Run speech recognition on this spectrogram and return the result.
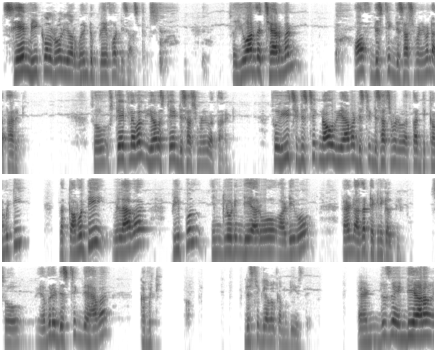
same equal role you are going to play for disasters. So you are the chairman of district disaster management authority. So state level you have a state disaster management authority. So each district now we have a district disaster management authority committee. The committee will have a people including DRO, RDO and other technical people. So every district they have a committee. District level committee is there. And this is the NDR,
